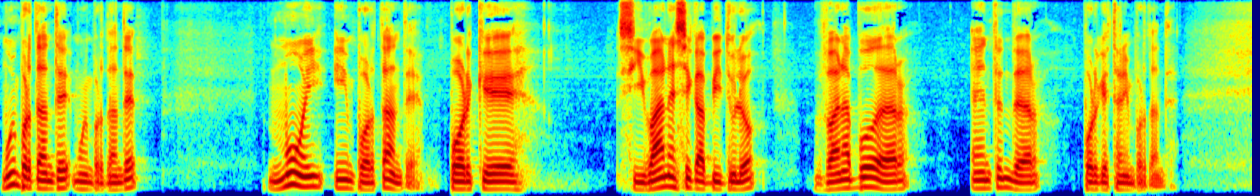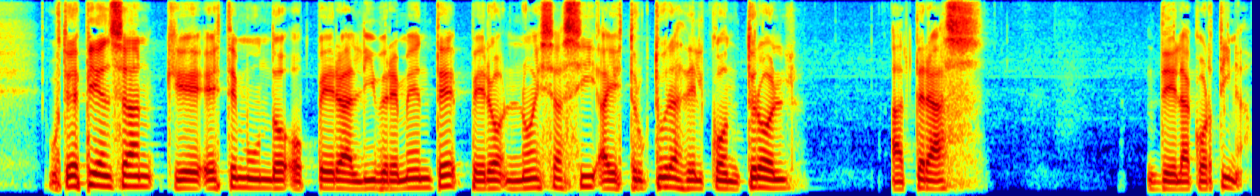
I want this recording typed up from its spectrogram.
Muy importante, muy importante. Muy importante. Porque si van a ese capítulo, van a poder entender por qué es tan importante. Ustedes piensan que este mundo opera libremente, pero no es así. Hay estructuras del control atrás de la cortina.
